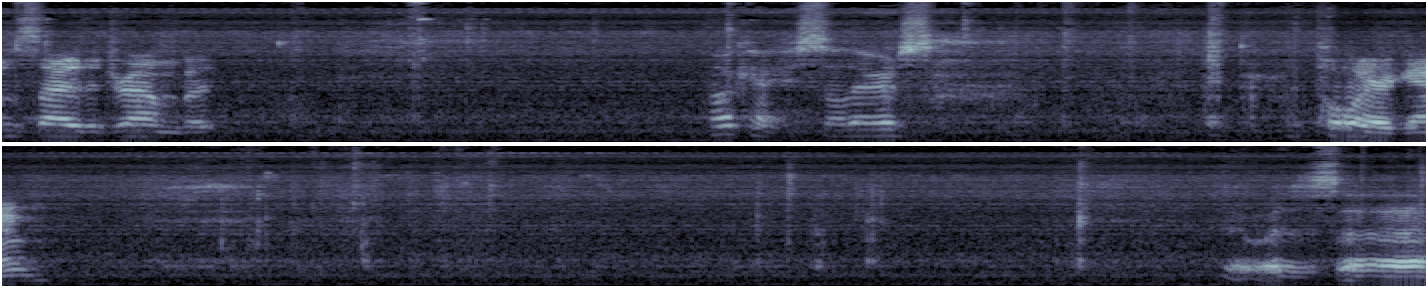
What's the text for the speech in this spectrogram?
inside of the drum, but okay, so there's the puller again. It was uh,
